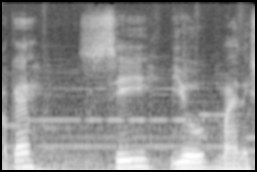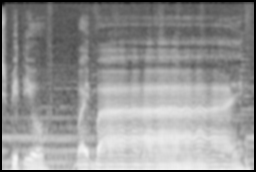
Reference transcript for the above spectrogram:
Oke? See you my next video. Bye bye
